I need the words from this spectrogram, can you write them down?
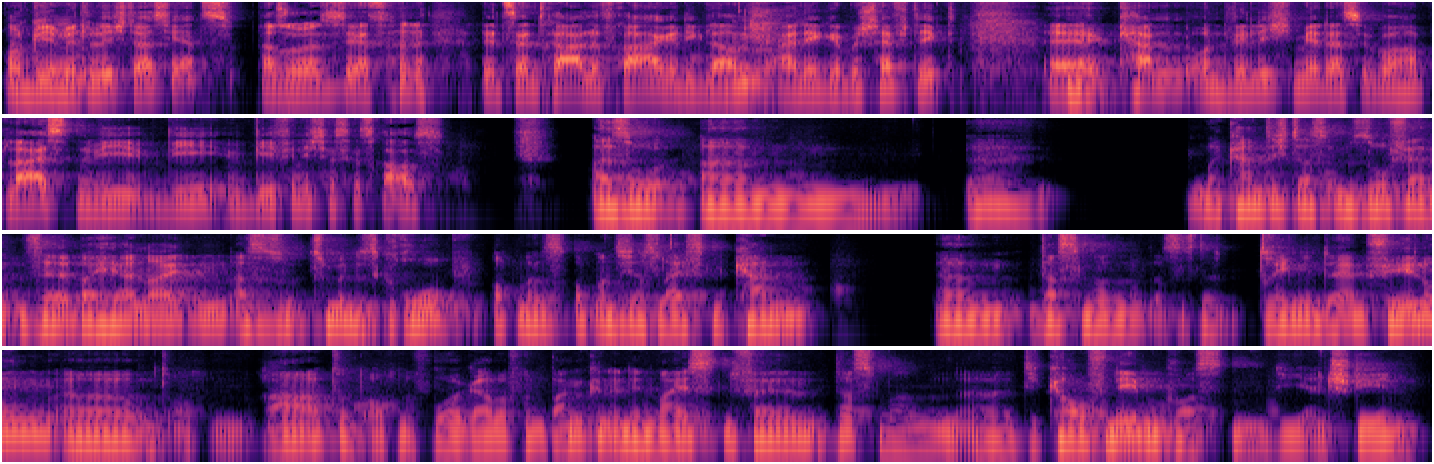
Und okay. wie ermittle ich das jetzt? Also, das ist jetzt eine, zentrale Frage, die, glaube ich, einige beschäftigt. Äh, ja. Kann und will ich mir das überhaupt leisten? Wie, wie, wie finde ich das jetzt raus? Also, ähm, äh, man kann sich das insofern selber herleiten, also so, zumindest grob, ob man, ob man sich das leisten kann dass man, das ist eine dringende Empfehlung äh, und auch ein Rat und auch eine Vorgabe von Banken in den meisten Fällen, dass man äh, die Kaufnebenkosten, die entstehen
